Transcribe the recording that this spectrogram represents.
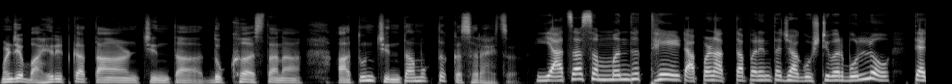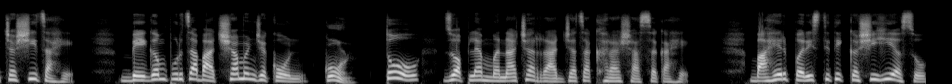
म्हणजे बाहेर इतका ताण चिंता दुःख असताना आतून चिंतामुक्त कसं राहायचं? याचा संबंध थेट आपण आत्तापर्यंत ज्या गोष्टीवर बोललो त्याच्याशीच आहे. बेगमपूरचा बादशाह म्हणजे कोण? कोण? तो जो आपल्या मनाच्या राज्याचा खरा शासक आहे. बाहेर परिस्थिती कशीही असो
